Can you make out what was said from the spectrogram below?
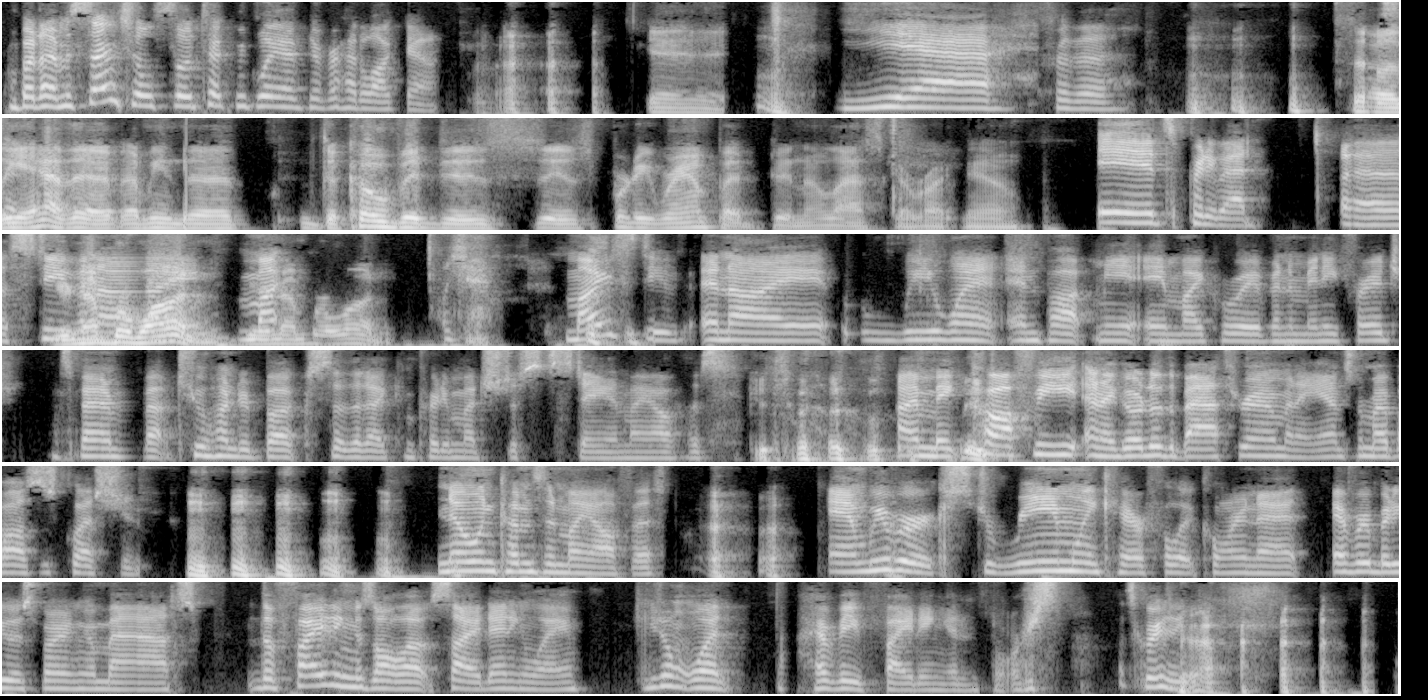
but i'm essential so technically i've never had a lockdown Yay. yeah for the So yeah, the I mean the the COVID is is pretty rampant in Alaska right now. it's pretty bad uh steve You're number I- one. You're number one. yeah my steve and i we went and bought me a microwave and a mini fridge spent about 200 bucks so that i can pretty much just stay in my office I make coffee and I go to the bathroom and I answer my boss's question. No one comes in my office. And we were extremely careful at Coronet. Everybody was wearing a mask. The fighting is all outside anyway. You don't want heavy fighting indoors. That's crazy.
